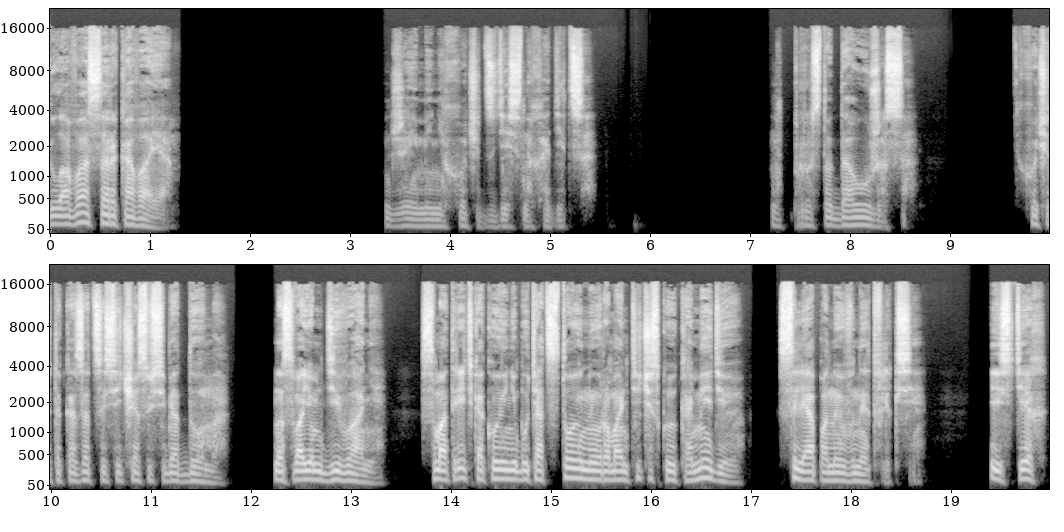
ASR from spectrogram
Глава сороковая. Джейми не хочет здесь находиться. Ну, просто до ужаса. Хочет оказаться сейчас у себя дома, на своем диване, смотреть какую-нибудь отстойную романтическую комедию, сляпанную в Нетфликсе. Из тех,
